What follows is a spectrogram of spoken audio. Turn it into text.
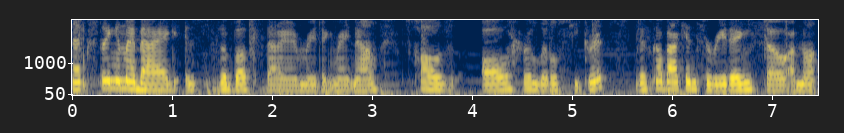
next thing in my bag is the book that I am reading right now. It's called All Her Little Secrets. Just got back into reading, so I'm not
